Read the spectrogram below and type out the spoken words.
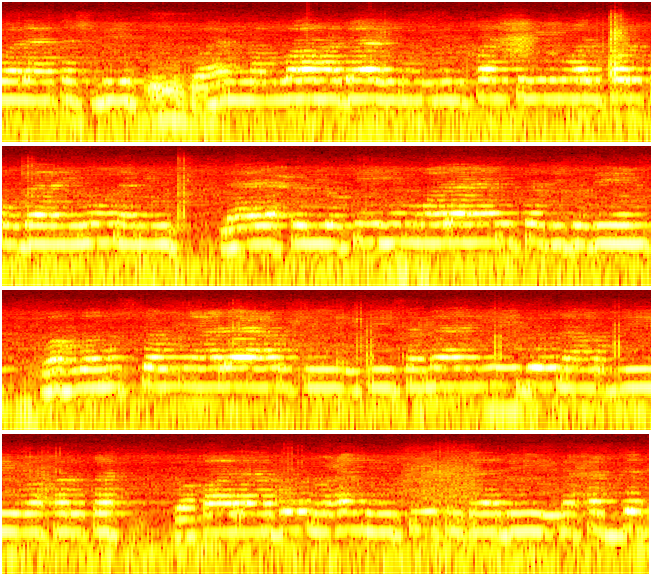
ولا تشبيه وأن الله بائن من خلقه والخلق بائنون منه. لا يحل فيهم ولا يمتزج بهم وهو مستو على عرشه في سمائه دون أرضه وخلقه. وقال أبو نعيم في كتابه محجة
